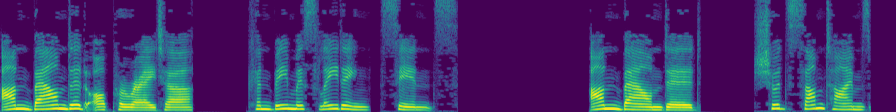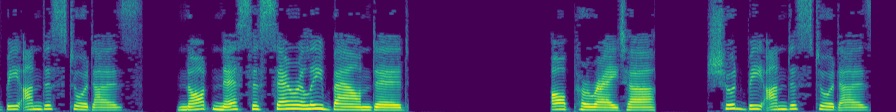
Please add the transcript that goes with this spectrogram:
unbounded operator, can be misleading, since unbounded should sometimes be understood as not necessarily bounded. Operator should be understood as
